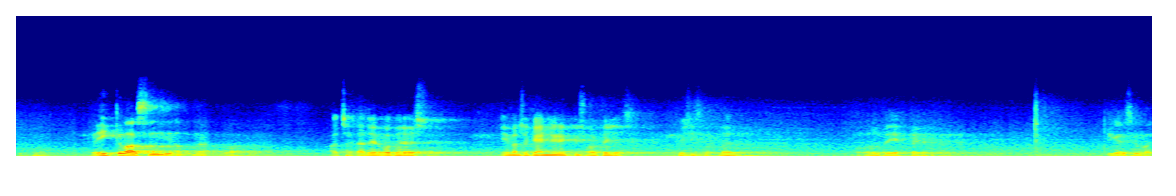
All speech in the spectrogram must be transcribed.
ঠিক না? এই তো আছি আপনার আচ্ছা কাজের কথায় আসছে। এই মাসে ক্যান্ডির একটু শর্টেজ আছে। বেশি সাপ্লাই হবে বলতে এক প্যাকেট ঠিক আছে ভাই।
